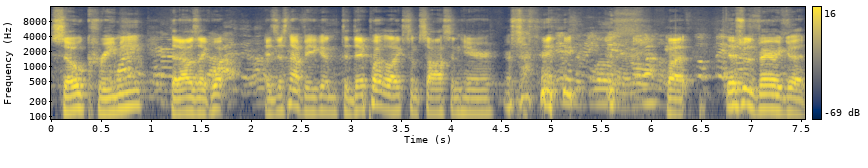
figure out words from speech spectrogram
so creamy that I was like, "What? Is this not vegan? Did they put like some sauce in here or something?" but this was very good.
